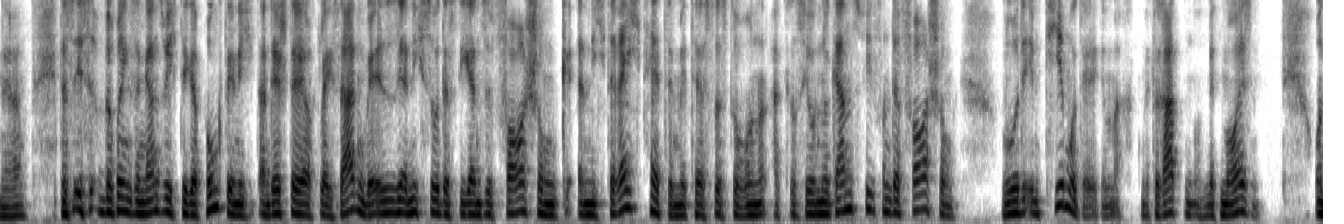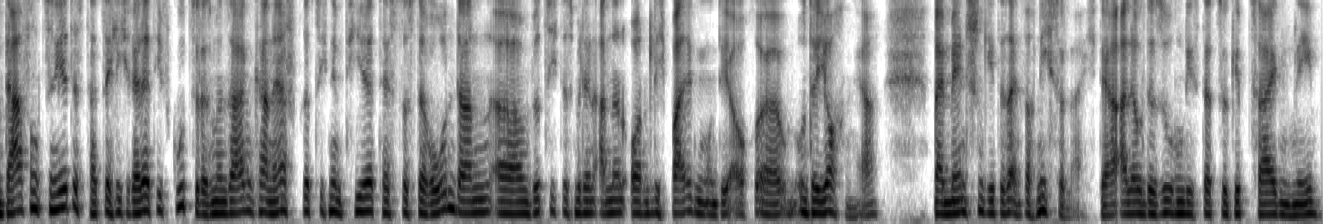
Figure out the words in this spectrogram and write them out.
Ja. Das ist übrigens ein ganz wichtiger Punkt, den ich an der Stelle auch gleich sagen will. Es ist ja nicht so, dass die ganze Forschung nicht recht hätte mit Testosteron und Aggression. Nur ganz viel von der Forschung wurde im Tiermodell gemacht, mit Ratten und mit Mäusen. Und da funktioniert es tatsächlich relativ gut, so dass man sagen kann, ja, spritze ich einem Tier Testosteron, dann äh, wird sich das mit den anderen ordentlich balgen und die auch äh, unterjochen. Ja. Bei Menschen geht das einfach nicht so leicht. Ja. Alle Untersuchungen, die es dazu gibt, zeigen, nee,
